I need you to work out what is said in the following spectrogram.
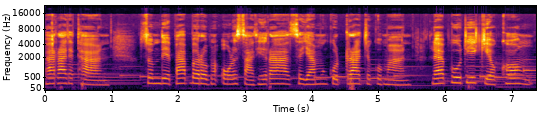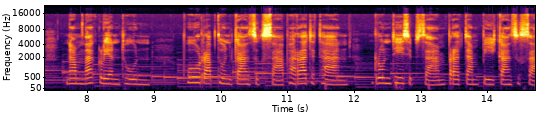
พระราชทาน สมเด็จพระบรมโอรสาธิราช สยามมงกุฎราชกุมาร และผู้ที่เกี่ยวข้องนำนักเรียนทุน ผู้รับทุนการศึกษาพระราชทาน รุ่นที่ 13 ประจำปีการศึกษา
